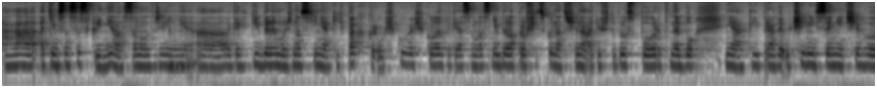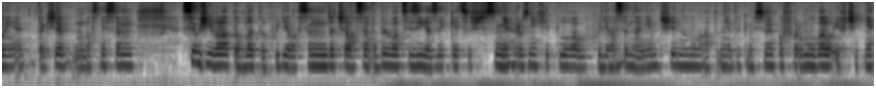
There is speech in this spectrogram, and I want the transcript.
A, a tím jsem se sklínila samozřejmě. Mhm. A jaký byly možnosti nějakých pak kroužků ve škole, tak já jsem vlastně byla pro všechno nadšená, ať už to byl sport nebo nějaký právě učení se něčeho. Takže vlastně jsem si užívala tohleto. Chodila jsem, začala jsem objevovat cizí jazyky, což se mě hrozně chytlo a chodila mm. jsem na Němčinu a to mě tak myslím jako formovalo i včetně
